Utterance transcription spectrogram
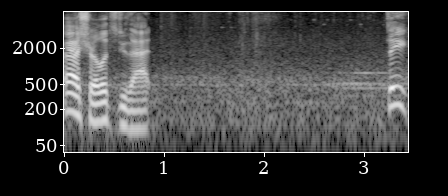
Ah, sure, let's do that. See?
